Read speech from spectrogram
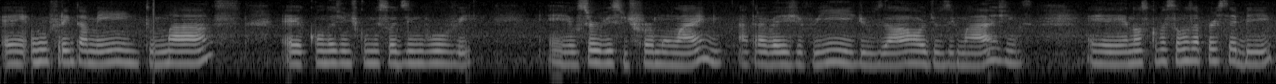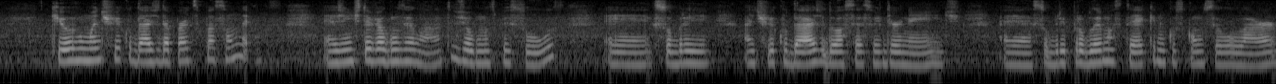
é, um enfrentamento, mas é, quando a gente começou a desenvolver é, o serviço de forma online, através de vídeos, áudios, imagens, é, nós começamos a perceber que houve uma dificuldade da participação delas. É, a gente teve alguns relatos de algumas pessoas é, sobre a dificuldade do acesso à internet, é, sobre problemas técnicos com o celular,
